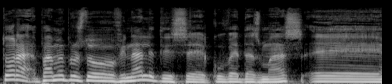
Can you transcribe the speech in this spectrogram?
Τώρα πάμε προς το φινάλε της ε, κουβέντας μας. Ε,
